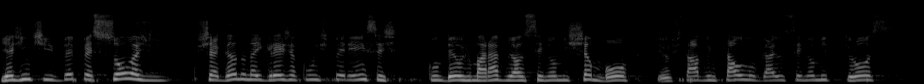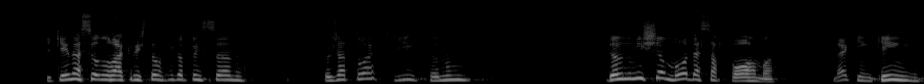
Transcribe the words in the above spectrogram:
e a gente vê pessoas chegando na igreja com experiências com Deus maravilhosas. O Senhor me chamou, eu estava em tal lugar e o Senhor me trouxe. E quem nasceu no lar cristão fica pensando: eu já estou aqui, eu não. Deus não me chamou dessa forma. Né? Quem, quem,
